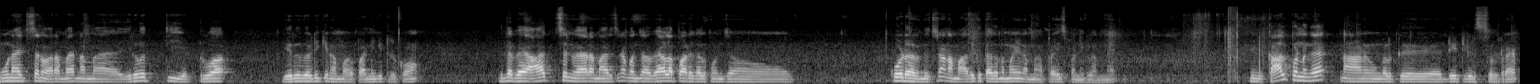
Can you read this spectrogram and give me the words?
மூணு ஆக்ஷன் வர மாதிரி நம்ம இருபத்தி எட்டு ரூபா இருபது அடிக்கு நம்ம பண்ணிக்கிட்டு இருக்கோம். இல்லை வே ஆக்ஷன் வேறு மாதிரிச்சுன்னா கொஞ்சம் வேலைப்பாடுகள் கொஞ்சம் கூட இருந்துச்சுன்னா நம்ம அதுக்கு தகுந்த மாதிரி நம்ம ப்ரைஸ் பண்ணிக்கலாம்ண்ணே நீங்கள் கால் பண்ணுங்கள் நான் உங்களுக்கு டீட்டெயில்ஸ் சொல்கிறேன்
